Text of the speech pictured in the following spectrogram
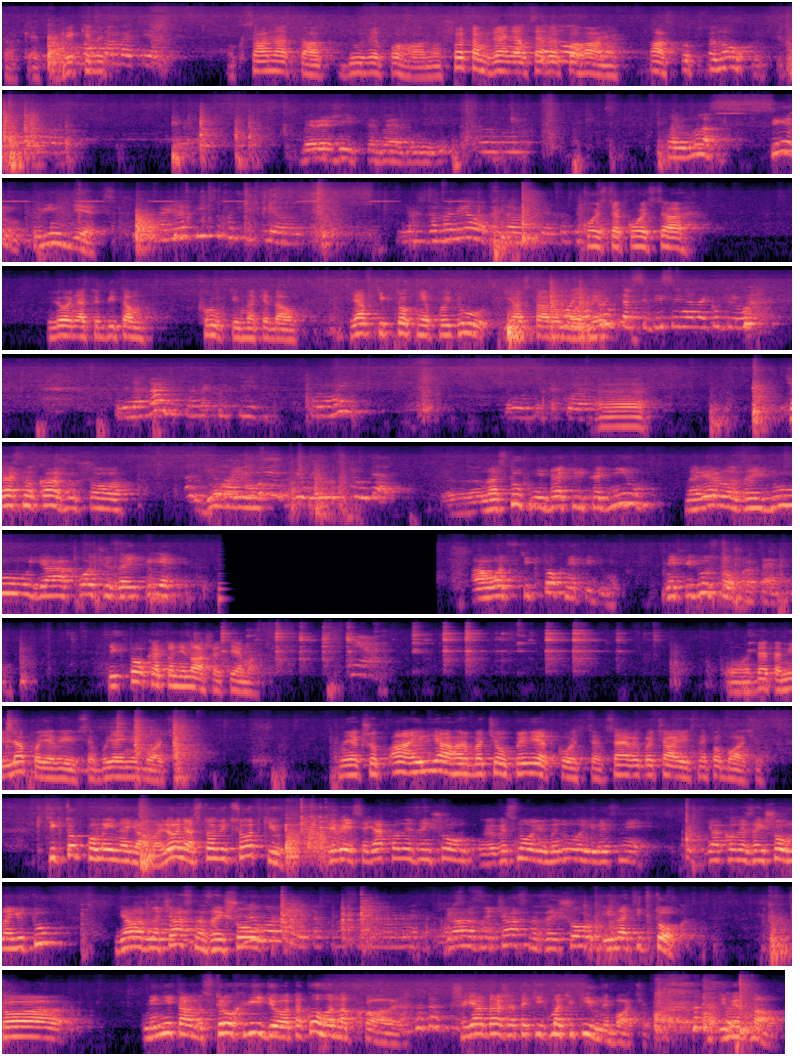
Так, це викинуть. Оксана, так, дуже погано. Що там, Женя, в тебе погано? А, з обстановкою. Бережіть себе, друзі. Мгм. Ой, у нас сиру триндець. Да я пиццу хочу сделать. Я же заболела тогда вообще. Это ты- Костя, Костя, Льоня тобі там фруктів накидав. Я в Тік-Ток не пойду, я Ой, я старомодний. фруктов себе сегодня накуплю. Виноградик надо купить. Курмы. Что-нибудь такое. Е, чесно кажу, що думаю, е, наступні декілька днів, напевно, зайду, я хочу зайти. А от в Тік-Ток не піду. Не піду 100%. Тік-Ток це не наша тема. О, де там Ілля появився, бо я й не бачу. Ну, якщо б. А, Ілля Горбачов, привіт, Костя. Все, вибачаюсь, не побачив. Тік-ток помийна яма. Льоня, 100%. Дивися, я коли зайшов е, весною минулої весни, я коли зайшов на Ютуб, я одночасно зайшов. Так Я одночасно зайшов і на TikTok. То мені там з трьох відео такого напхали, що я навіть таких матюків не бачив і не знав.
